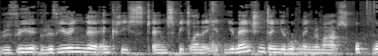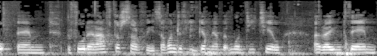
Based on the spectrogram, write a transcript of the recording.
review, reviewing the increased um, speed limit. You, you mentioned in your opening remarks op, op, um, before and after surveys. I wonder if you could give me a bit more detail around them,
